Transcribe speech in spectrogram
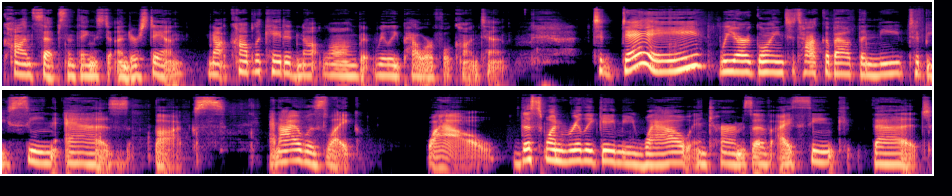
concepts and things to understand. Not complicated, not long, but really powerful content. Today, we are going to talk about the need to be seen as box. And I was like, wow, this one really gave me wow in terms of I think that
